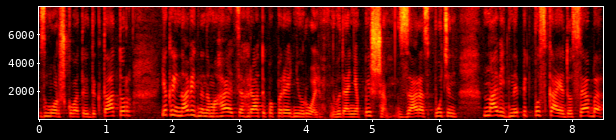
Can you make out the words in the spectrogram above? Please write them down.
зморшкуватий диктатор, який навіть не намагається грати попередню роль. Видання пише: зараз Путін навіть не підпускає до себе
